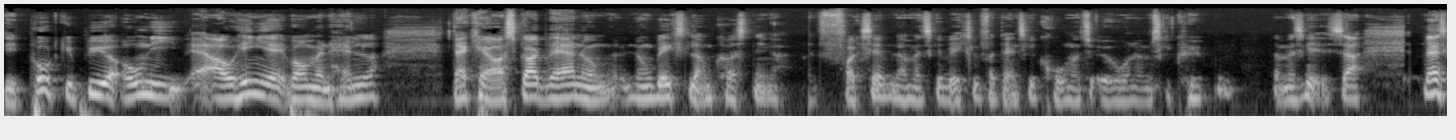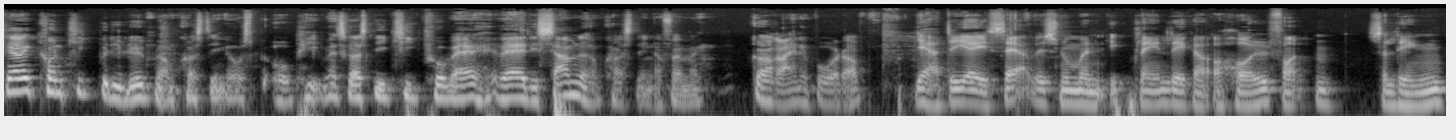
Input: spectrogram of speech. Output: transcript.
depotgebyr oveni, afhængig af, hvor man handler. Der kan også godt være nogle, nogle vekselomkostninger. For eksempel, når man skal veksle fra danske kroner til euro, når man skal købe dem. Så man skal, så man skal jo ikke kun kigge på de løbende omkostninger hos OP, man skal også lige kigge på, hvad, hvad er de samlede omkostninger, før man gør regnebordet op. Ja, det er især, hvis nu man ikke planlægger at holde fonden så længe,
